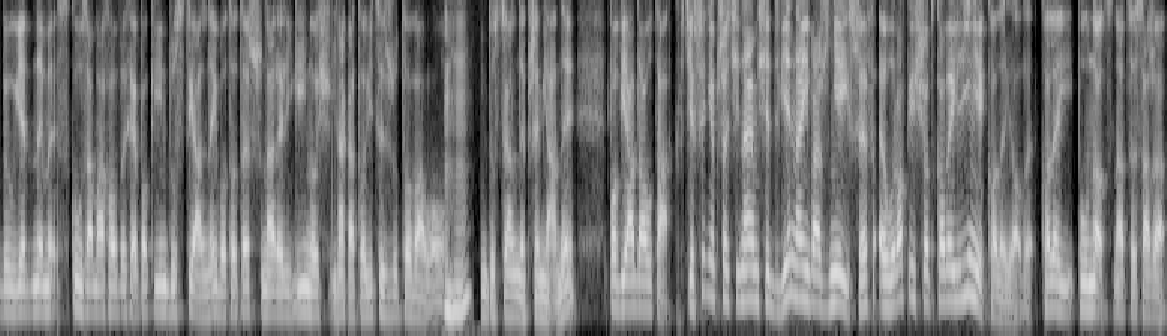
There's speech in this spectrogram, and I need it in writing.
był jednym z kół zamachowych epoki industrialnej, bo to też na religijność i na katolicyzm rzutowało Mhm. industrialne przemiany, powiadał tak. W Cieszynie przecinają się dwie najważniejsze w Europie Środkowej linie kolejowe. Kolej północna cesarza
